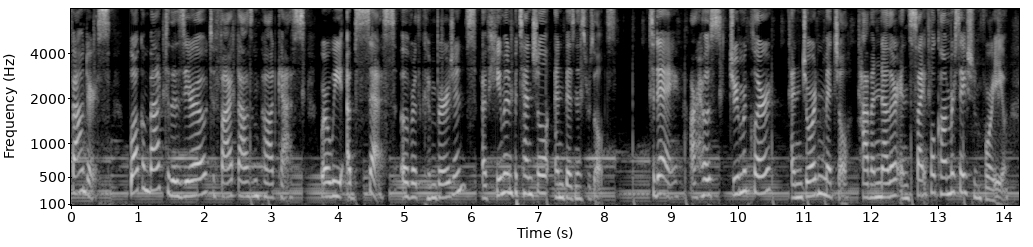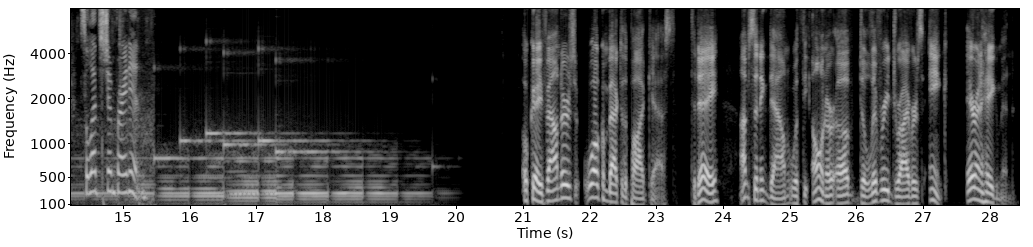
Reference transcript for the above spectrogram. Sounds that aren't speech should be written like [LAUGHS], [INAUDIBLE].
Founders, welcome back to the Zero to 5,000 podcast, where we obsess over the convergence of human potential and business results. Today, our hosts Drew McClure and Jordan Mitchell have another insightful conversation for you. So let's jump right in. Okay, founders, welcome back to the podcast. Today, I'm sitting down with the owner of Delivery Drivers Inc., Aaron Hageman.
